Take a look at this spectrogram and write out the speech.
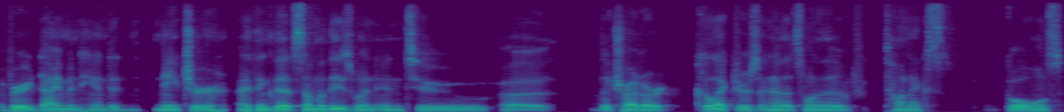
a very diamond-handed nature. I think that some of these went into uh, the trad art collectors. I know that's one of the Tonic's goals,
